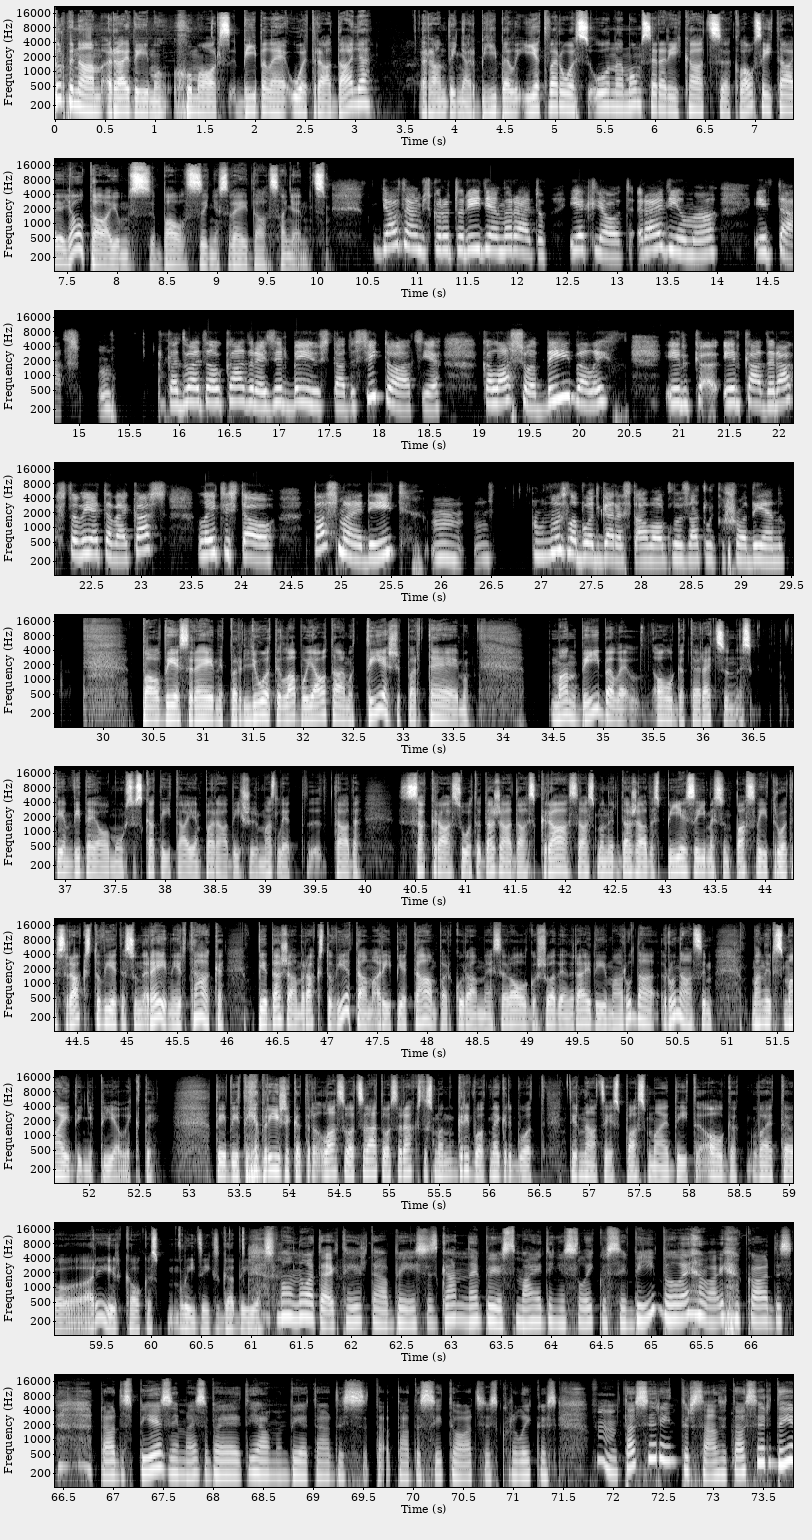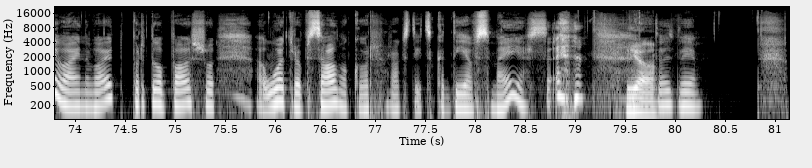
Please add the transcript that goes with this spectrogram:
Turpinām raidījumu Humors Bībelē otrā daļa – randiņa ar bībeli ietvaros, un mums ir arī kāds klausītāja jautājums balsziņas veidā saņemts. Jautājums, kuru tu rītdien varētu iekļaut raidījumā, ir tāds. Kad vai tev kādreiz ir bijusi tāda situācija, ka lasot bībeli, ir, ir kāda raksta vieta vai kas, līdzis tev pasmaidīt mm, un uzlabot garastāvokli uz atlikušo dienu? Paldies, Reini, par ļoti labu jautājumu tieši par tēmu. Man bībele, Olga Terec, un es tiem video mūsu skatītājiem parādīšu, ir mazliet tāda sakrāsota dažādās krāsās, man ir dažādas piezīmes un pasvītrotas rakstu vietas, un Reini ir tā, ka pie dažām rakstu vietām, arī pie tām, par kurām mēs ar Olgu šodien raidījumā rudā, runāsim, man ir smaidiņi pielikti. Tie bija tie brīži, kad lasot svētos rakstus, man gribot, negribot, ir nācies pasmaidīt. Olga, vai tev arī ir kaut kas līdzīgs gadījies? Man noteikti ir tā bijis. Es gan nebiju smaidiņus likusi bībelē vai kādas tādas piezīmes, bet jā, man bija tādas, tā, tādas situācijas, kur likas, hmm, tas ir interesanti, tas ir dievaini, vai par to pašu otro psalmu, kur rakstīts, ka Dievs smejas. jā. tas bija.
